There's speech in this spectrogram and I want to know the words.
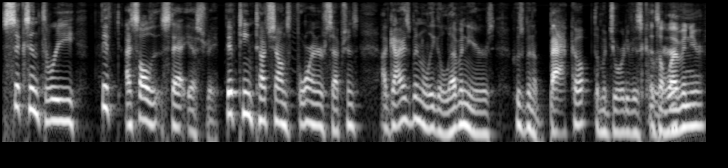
six and three. 50, I saw the stat yesterday. Fifteen touchdowns, four interceptions. A guy who's been in the league eleven years, who's been a backup the majority of his career. It's eleven years.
